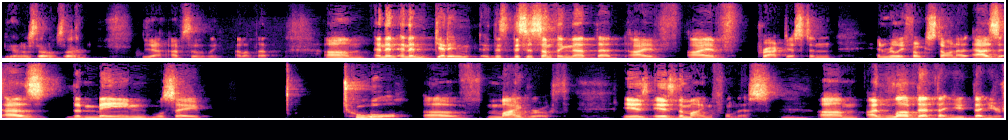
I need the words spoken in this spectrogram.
you understand what I'm saying? Yeah, absolutely. I love that. Um, and then and then getting this this is something that that I've I've practiced and and really focused on as as the main we'll say tool of my growth is is the mindfulness. Mm-hmm. Um, I love that that you that you're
